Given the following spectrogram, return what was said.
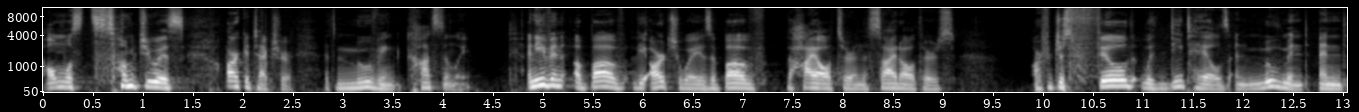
almost sumptuous architecture that's moving constantly. And even above the archway is above the high altar and the side altars are just filled with details and movement and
